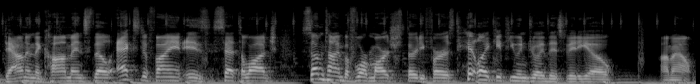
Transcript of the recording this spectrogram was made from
down in the comments though. XDefiant is set to launch sometime before March 31st. Hit like if you enjoyed this video. I'm out.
